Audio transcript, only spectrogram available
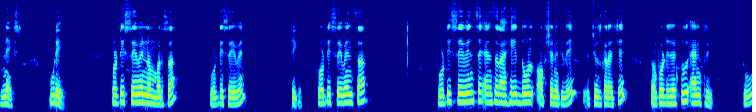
नेक्स्ट पुढे. फोर्टी सेवन नंबरचा फोर्टी सेवन ठीक आहे. फोर्टी सेवनचा फोर्टी सेवेन सेवनचे ॲन्सर आहे, दोन ऑप्शन आहे तिथे चूज़ करायचे. Forty seven two and three two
